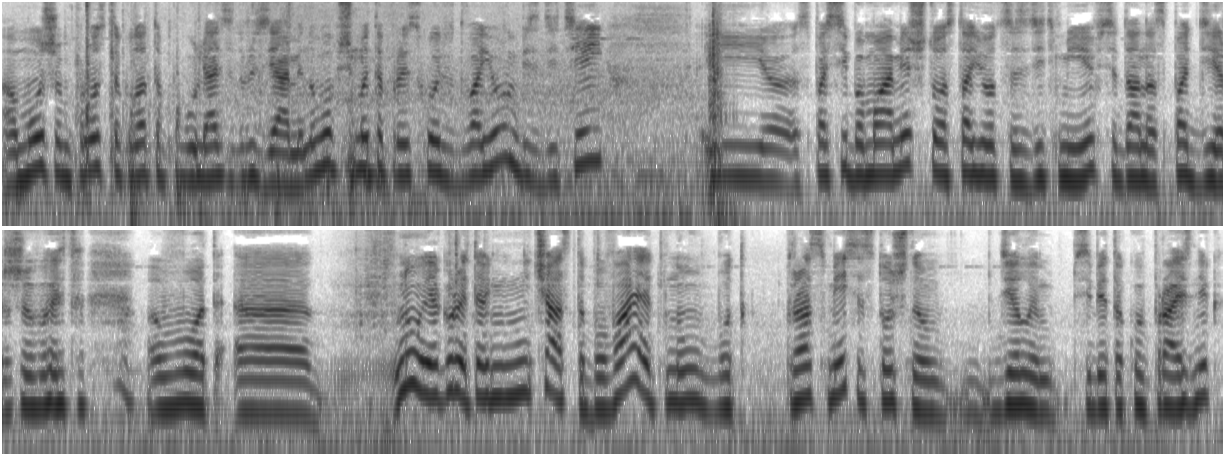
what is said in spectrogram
а можем просто куда-то погулять с друзьями. Ну, в общем, это происходит вдвоем, без детей. И э, спасибо маме, что остается с детьми, всегда нас поддерживает. Вот. э, Ну, я говорю, это не часто бывает, ну, вот раз в месяц точно делаем себе такой праздник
